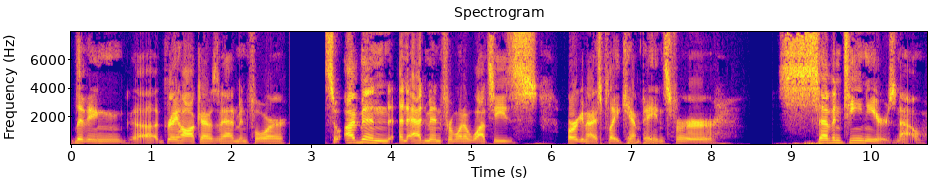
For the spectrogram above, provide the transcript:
Living uh, Greyhawk, I was an admin for. So I've been an admin for one of WotC's organized play campaigns for 17 years now,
